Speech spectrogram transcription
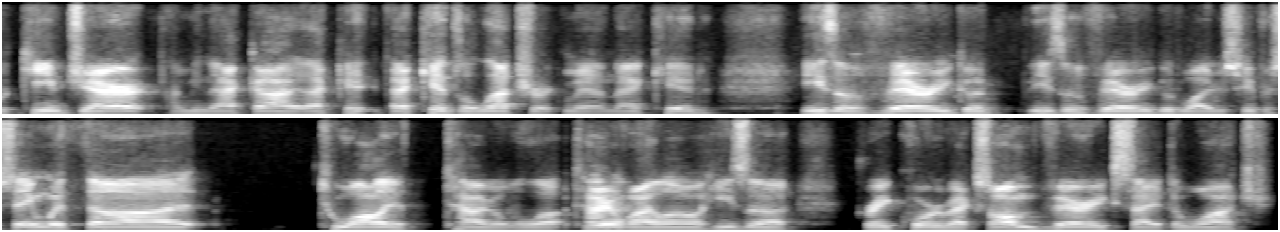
Rakim Jarrett. I mean, that guy, that kid, that kid's electric, man. That kid, he's a very good, he's a very good wide receiver. Same with uh, Taulia Tagovailoa. Yeah. He's a great quarterback. So I'm very excited to watch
